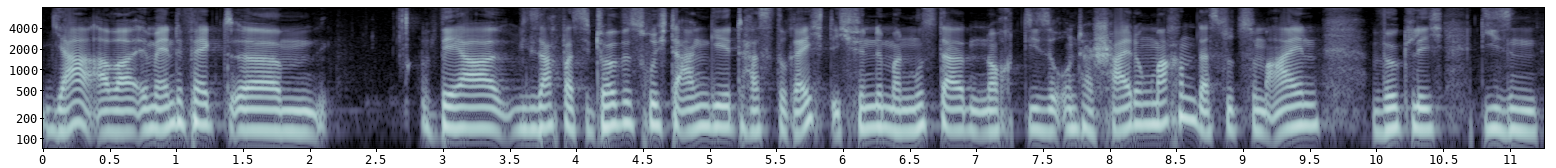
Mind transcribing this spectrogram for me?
ja, aber im Endeffekt. Ähm, Wer, wie gesagt, was die Teufelsfrüchte angeht, hast du recht. Ich finde, man muss da noch diese Unterscheidung machen, dass du zum einen wirklich diesen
